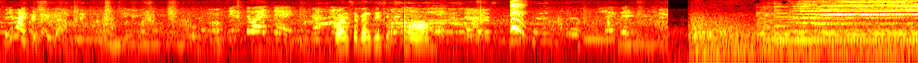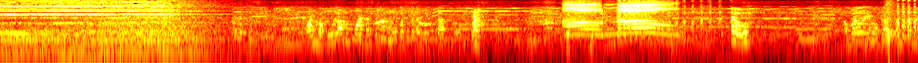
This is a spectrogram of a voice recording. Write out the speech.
Pwede mag-tissue lang. 176 ma'am. ang gakulang ko at ang mugas ka namin tato. Ah. Oh no! Ito. Ang mga hugasan ka na.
